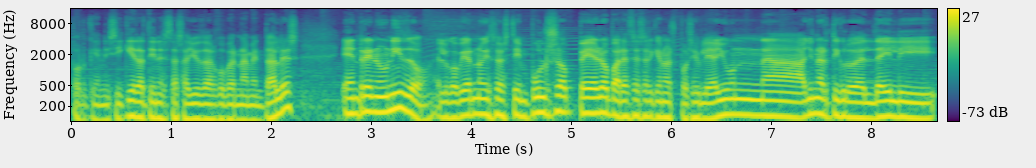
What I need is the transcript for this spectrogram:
porque ni siquiera tiene estas ayudas gubernamentales. En Reino Unido el gobierno hizo este impulso, pero parece ser que no es posible. Hay, una, hay un artículo del Daily...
